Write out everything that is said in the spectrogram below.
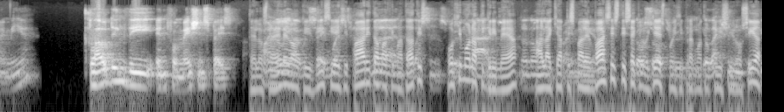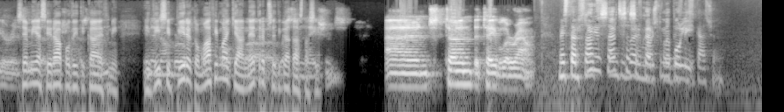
Τέλος, θα έλεγα ότι η Δύση έχει πάρει τα μαθήματά της όχι μόνο από την Κρυμαία, αλλά και από τις παρεμβάσεις στις εκλογές που έχει πραγματοποιήσει η Ρωσία σε μια σειρά από δυτικά έθνη. Η Δύση πήρε το μάθημα και ανέτρεψε την κατάσταση. Κύριε Σάρτ, σας ευχαριστούμε πολύ.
